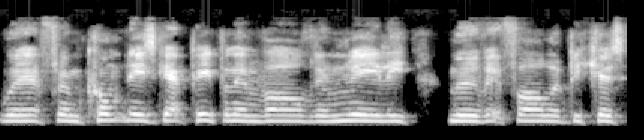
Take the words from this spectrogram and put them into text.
We're from companies, get people involved, and really move it forward because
